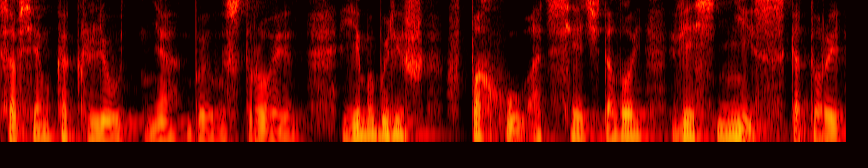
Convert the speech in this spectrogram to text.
совсем как лютня был устроен, Ему бы лишь в паху отсечь долой Весь низ, который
